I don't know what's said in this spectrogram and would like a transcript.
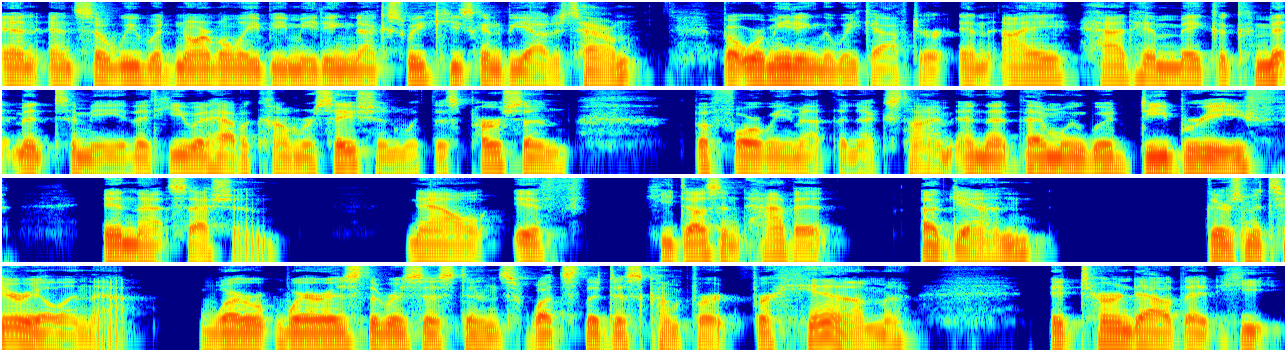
and and so we would normally be meeting next week. He's going to be out of town, but we're meeting the week after. And I had him make a commitment to me that he would have a conversation with this person before we met the next time, and that then we would debrief in that session. Now, if he doesn't have it again, there's material in that where where is the resistance? What's the discomfort? For him it turned out that he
